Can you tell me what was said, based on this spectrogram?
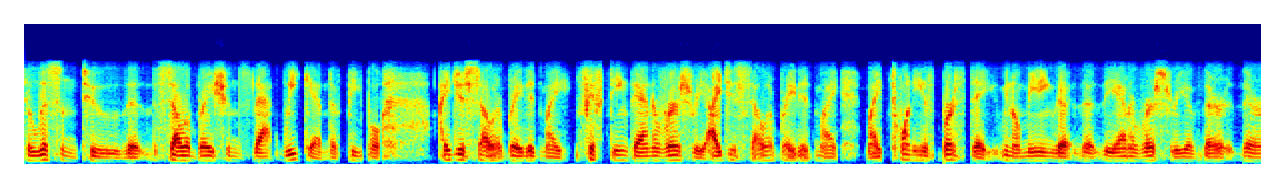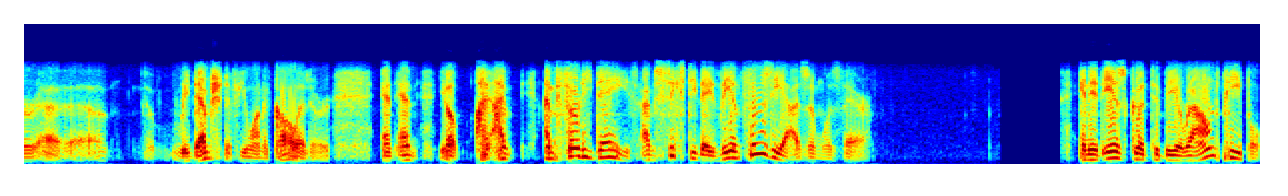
to listen to the, the celebrations that weekend of people. I just celebrated my 15th anniversary. I just celebrated my my 20th birthday. You know, meaning the the, the anniversary of their their uh, redemption if you want to call it or and and you know i i'm i'm 30 days i'm 60 days the enthusiasm was there and it is good to be around people.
